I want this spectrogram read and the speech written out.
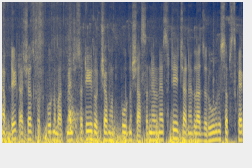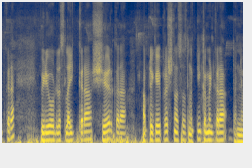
अपडेट अशाच महत्त्वपूर्ण बातम्यांच्यासाठी रोजच्या महत्त्वपूर्ण शासन निर्णयासाठी चॅनलला जरूर सबस्क्राईब करा. व्हिडिओ आवडल्यास लाईक करा शेअर करा. आपले काही प्रश्न असल्यास नक्की कमेंट करा. धन्यवाद.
